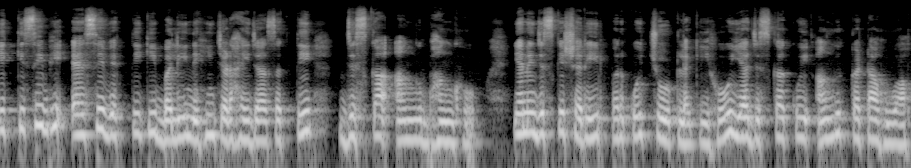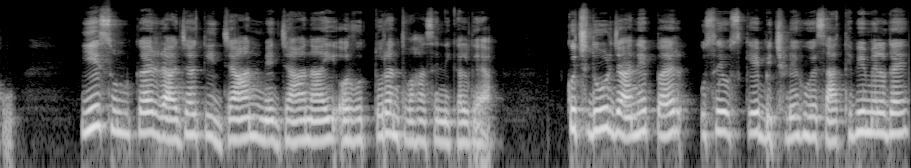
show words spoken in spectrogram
कि किसी भी ऐसे व्यक्ति की बलि नहीं चढ़ाई जा सकती जिसका अंग भंग हो, यानी जिसके शरीर पर कोई चोट लगी हो या जिसका कोई अंग कटा हुआ हो। ये सुनकर राजा की जान में जान आई और वो तुरंत वहाँ से निकल गया। कुछ दूर जाने पर उसे उसके बिछड़े हुए साथी भी मिल गए,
